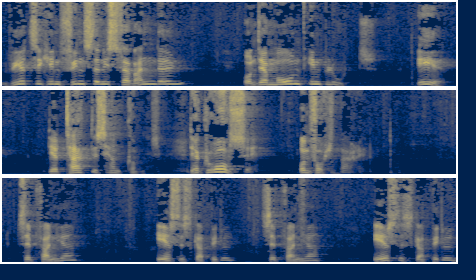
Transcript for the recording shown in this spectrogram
wird sich in Finsternis verwandeln und der Mond in Blut, ehe der Tag des Herrn kommt, der große und furchtbare. Zephania, erstes Kapitel, Zephania, erstes Kapitel,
